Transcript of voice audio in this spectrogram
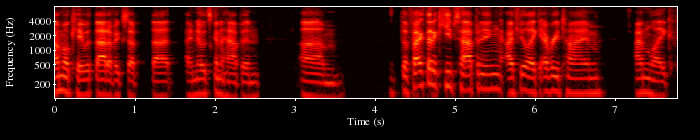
I'm okay with that. I've accepted that. I know it's going to happen. Um, the fact that it keeps happening, I feel like every time I'm like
